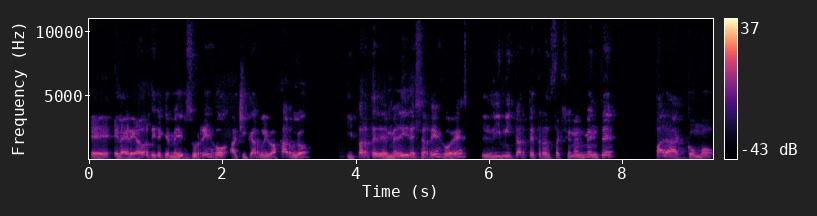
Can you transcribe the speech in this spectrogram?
eh, el agregador tiene que medir su riesgo, achicarlo y bajarlo, y parte de medir ese riesgo es limitarte transaccionalmente para, como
